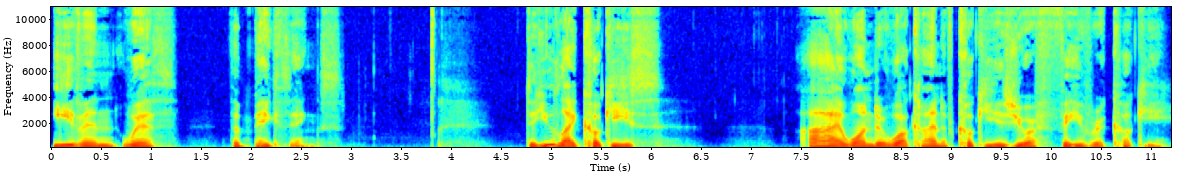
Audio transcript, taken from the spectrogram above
even with the big things. Do you like cookies? I wonder what kind of cookie is your favorite cookie.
